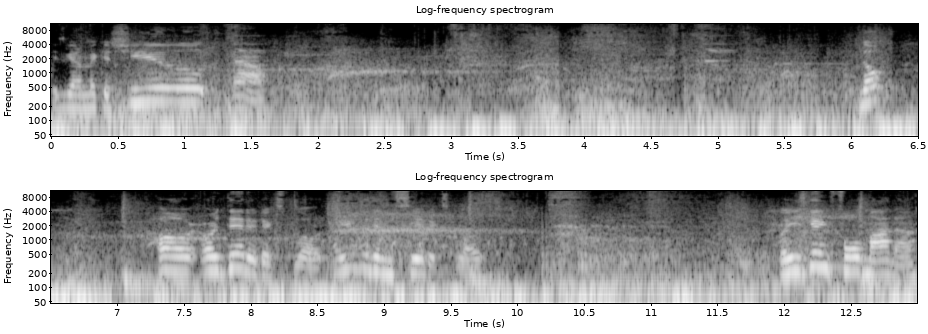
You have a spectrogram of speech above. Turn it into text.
He's gonna make a shield now. Nope. Or, or did it explode? Oh, Maybe we didn't see it explode. But he's getting full mana.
